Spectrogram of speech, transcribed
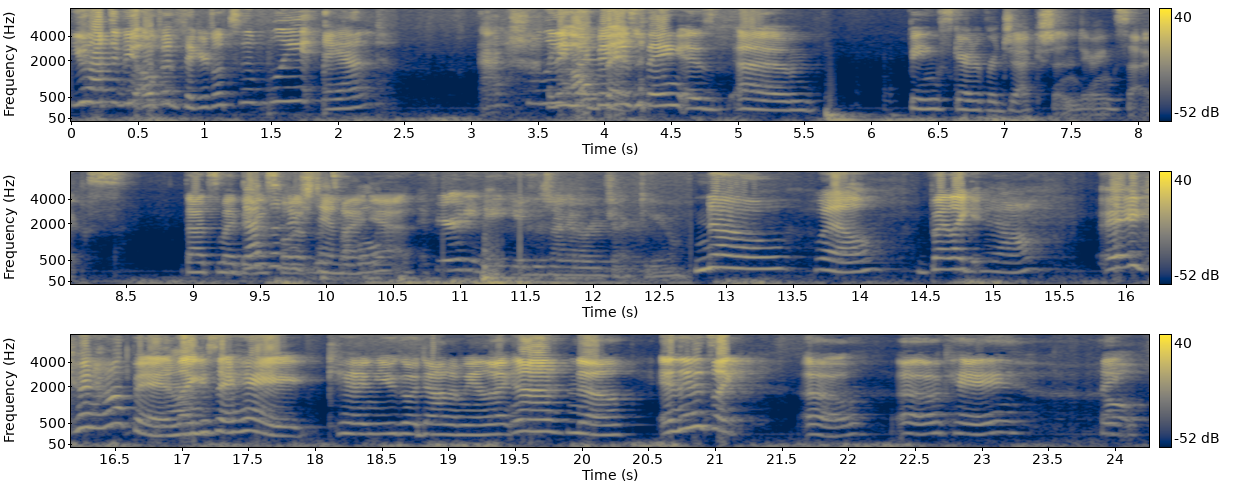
you have to be open figuratively and actually I think my biggest thing is um, being scared of rejection during sex. That's my That's biggest hold. That's why- understandable. Yeah. If you're already naked, he's not gonna reject you. No, well, but like yeah. It, it could happen. Yeah. Like you say, hey, can you go down on me? I'm like, uh, no. And then it's like, oh, oh, okay. Like, Oh,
